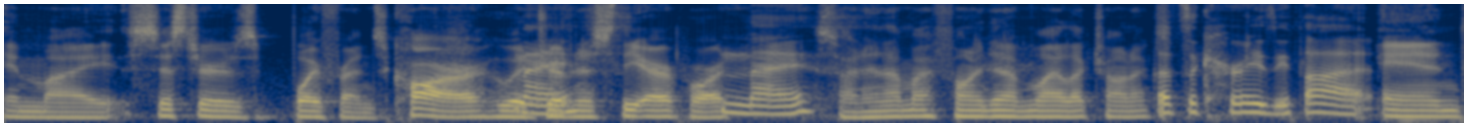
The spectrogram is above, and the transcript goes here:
in my sister's boyfriend's car who had driven us to the airport. nice So I didn't have my phone, I didn't have my electronics. that's a crazy thought and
